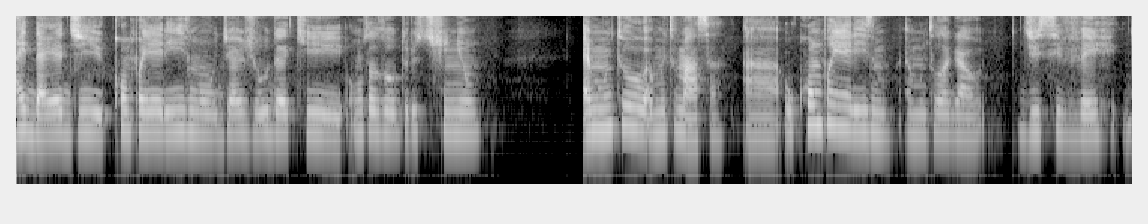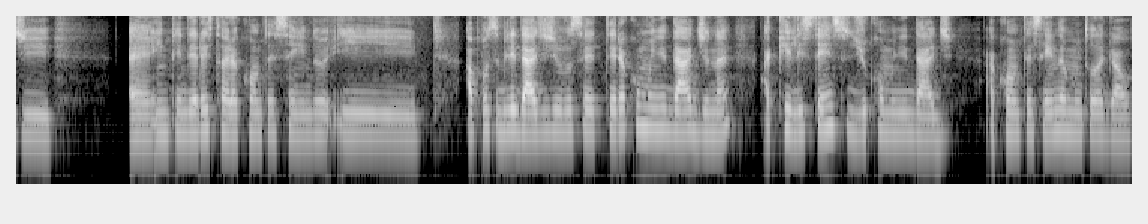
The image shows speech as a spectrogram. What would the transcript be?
a ideia de companheirismo, de ajuda que uns aos outros tinham é muito, é muito massa. A, o companheirismo é muito legal de se ver, de é, entender a história acontecendo e a possibilidade de você ter a comunidade, né? Aquele senso de comunidade acontecendo é muito legal.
